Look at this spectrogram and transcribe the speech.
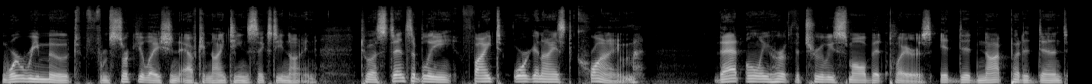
were removed from circulation after 1969 to ostensibly fight organized crime. That only hurt the truly small bit players. It did not put a dent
